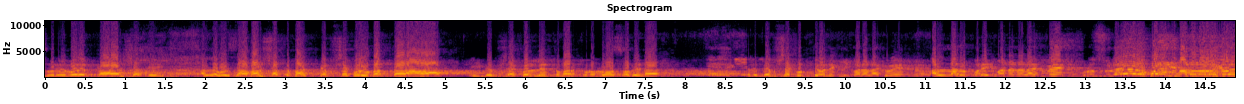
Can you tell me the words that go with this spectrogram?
জোরে বলেন, কার সাথে? আল্লাহ বলছে, আমার সাথে ব্যবসা করো বান্দা। এই ব্যবসা করলে তোমার কোনো লস হবে না। তাহলে ব্যবসা করতে হলে কি করা লাগবে? আল্লাহর উপরে ইমান আনা লাগবে? রসুলের উপরে ইমান লাগবে?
